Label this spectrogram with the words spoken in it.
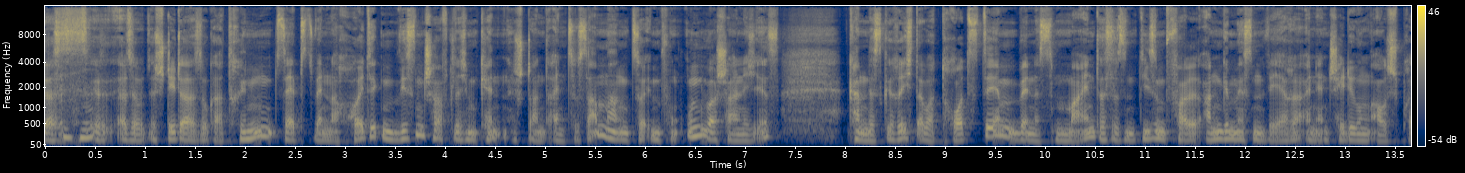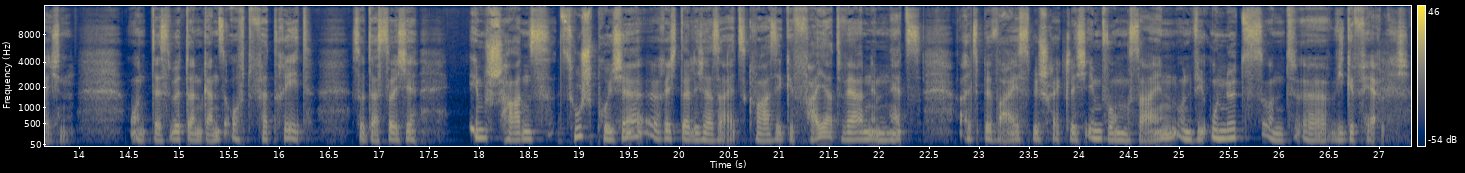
Das, mhm. Äh, also das steht da sogar drin, selbst wenn nach heutigem wissenschaftlichem Kenntnisstand ein Zusammenhang zur Impfung unwahrscheinlich ist, kann das Gericht aber trotzdem, wenn es meint, dass es in diesem Fall angemessen wäre, eine Entschädigung aussprechen. Und das wird dann ganz oft verdreht, sodass solche Impfschadenszusprüche richterlicherseits quasi gefeiert werden im Netz als Beweis, wie schrecklich Impfungen seien und wie unnütz und äh, wie gefährlich.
